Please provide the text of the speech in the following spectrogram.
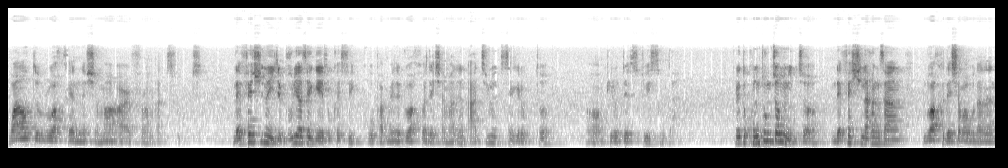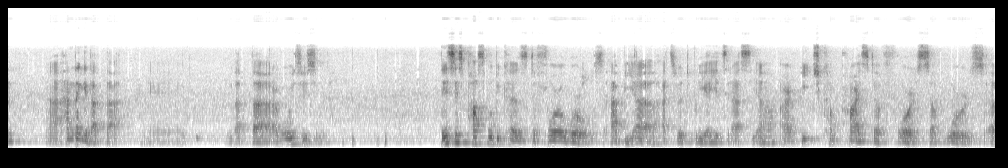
while the ruach and neshama are from Atzilut. 네페시는 이제 부리아 세계에 속할 수 있고 반면에 루아흐와 네샤마는 아질루트 세계로부터 어, 비롯될 수도 있습니다. 그래도 공통점은 있죠. 네페시는 항상 루아흐 네샤마보다는 아, 한 단계 낮다, 예, 낮다라고 볼 수 있습니다. This is possible because the four worlds, Abia, Atzilut, Bria, Yetzirah, Asiya, are each comprised of four sub-worlds of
